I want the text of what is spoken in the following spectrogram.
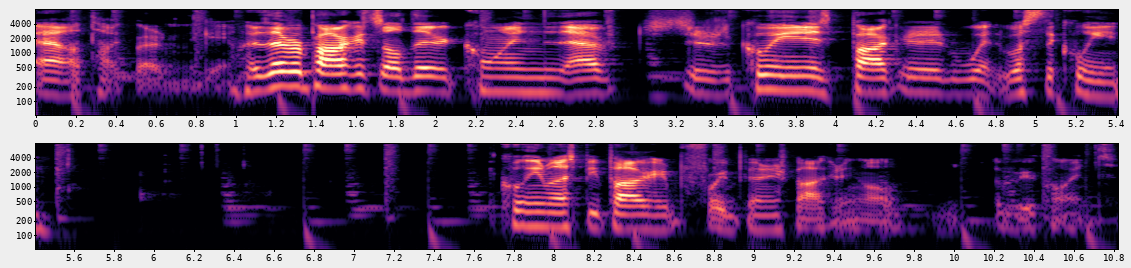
Ah, I'll talk about it in the game. Whoever ever pockets all their coins after the queen is pocketed. Win. What's the queen? The queen must be pocketed before you finish pocketing all of your coins.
